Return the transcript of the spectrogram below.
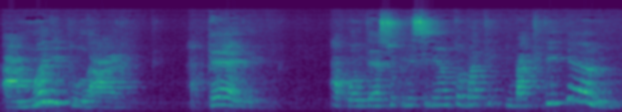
a manipular a pele, acontece o crescimento bacteriano.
